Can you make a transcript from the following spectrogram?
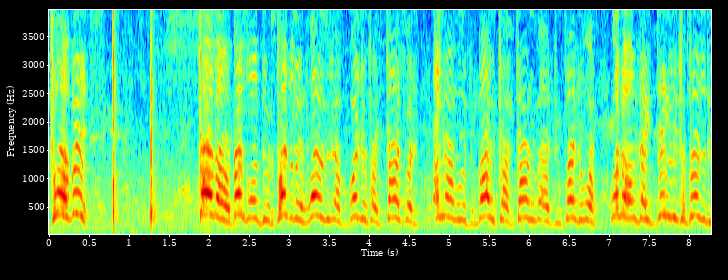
Twelve inch. Best one to the president, one of the budget place, tax budget, economic wisdom, value cut, county value, pleasure work, one of those dignity, simplicity.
